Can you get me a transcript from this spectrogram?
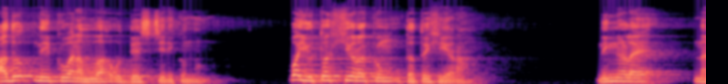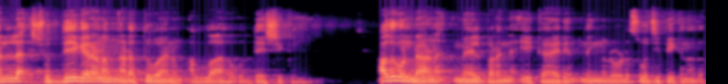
അത് നീക്കുവാൻ അള്ളാഹ് ഉദ്ദേശിച്ചിരിക്കുന്നു. വ യുത്തഹിറക്കും തത്തുഹീറ നിങ്ങളെ നല്ല ശുദ്ധീകരണം നടത്തുവാനും അള്ളാഹു ഉദ്ദേശിക്കുന്നു. അതുകൊണ്ടാണ് മേൽപ്പറഞ്ഞ ഈ കാര്യം നിങ്ങളോട് സൂചിപ്പിക്കുന്നത്.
